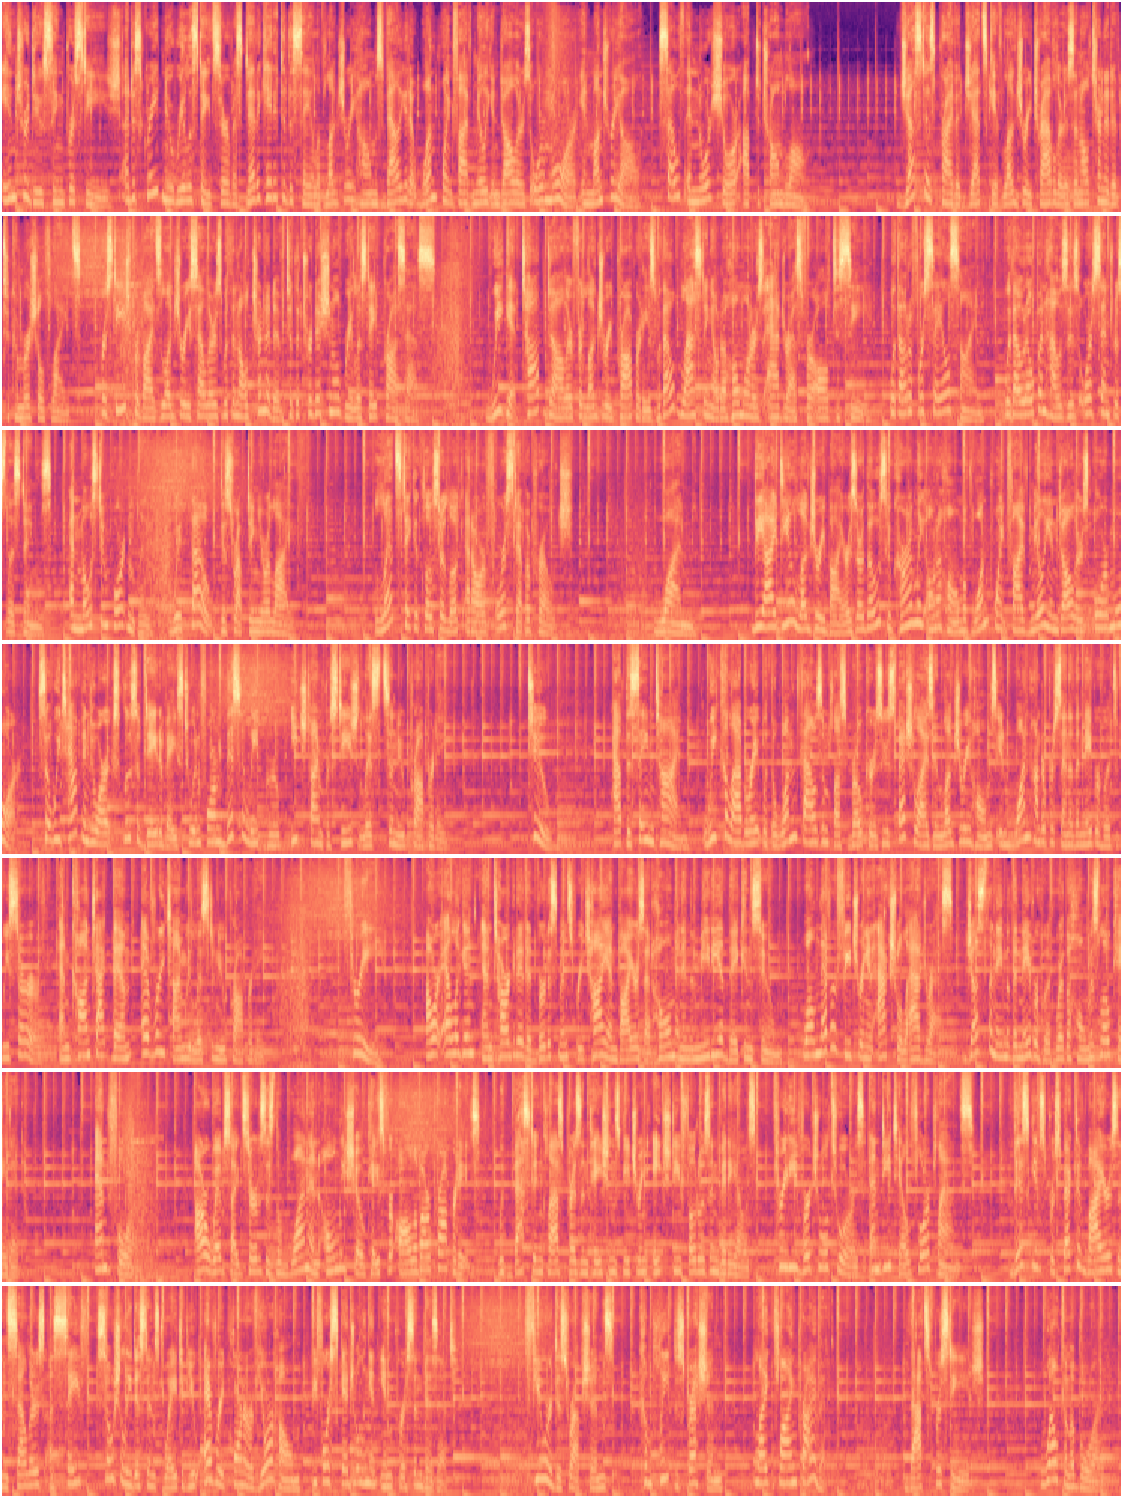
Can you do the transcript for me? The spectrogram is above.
Introducing Prestige, a discreet new real estate service dedicated to the sale of luxury homes valued at $1.5 million or more in Montreal, South and North Shore up to Tremblant. Just as private jets give luxury travelers an alternative to commercial flights, Prestige provides luxury sellers with an alternative to the traditional real estate process. We get top dollar for luxury properties without blasting out a homeowner's address for all to see, without a for sale sign, without open houses or Centris listings, and most importantly, without disrupting your life. Let's take a closer look at our four step approach. 1. The ideal luxury buyers are those who currently own a home of $1.5 million or more. So we tap into our exclusive database to inform this elite group each time Prestige lists a new property. 2. At the same time, we collaborate with the 1,000 plus brokers who specialize in luxury homes in 100% of the neighborhoods we serve and contact them every time we list a new property. 3. Our elegant and targeted advertisements reach high end buyers at home and in the media they consume, while never featuring an actual address, just the name of the neighborhood where the home is located. And 4. Our website serves as the one and only showcase for all of our properties, with best in class presentations featuring HD photos and videos, 3D virtual tours, and detailed floor plans. This gives prospective buyers and sellers a safe, socially distanced way to view every corner of your home before scheduling an in person visit. Fewer disruptions, complete discretion, like flying private. That's prestige. Welcome aboard.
